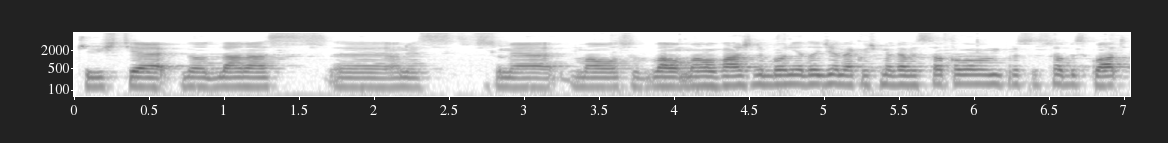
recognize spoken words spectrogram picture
Oczywiście no, dla nas e, on jest w sumie mało, mało, mało ważny, bo nie dojdziemy jakoś mega wysoko, bo mamy po prostu słaby skład.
